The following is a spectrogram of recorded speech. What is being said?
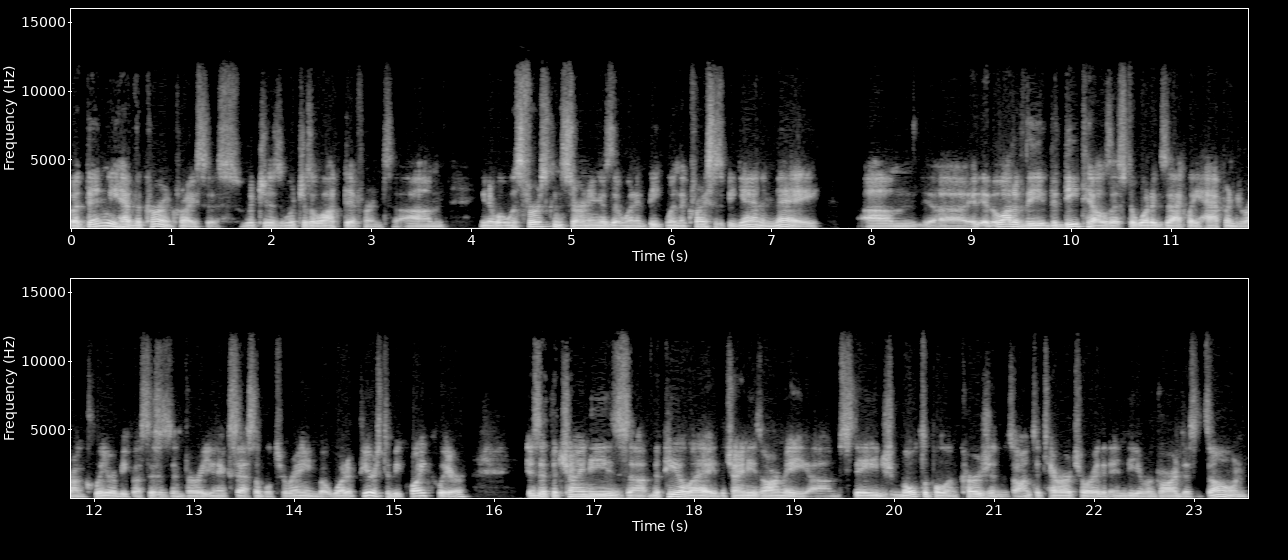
But then we have the current crisis, which is which is a lot different. Um, you know, what was first concerning is that when it be, when the crisis began in May, um, uh, it, it, a lot of the, the details as to what exactly happened are unclear because this is in very inaccessible terrain. But what appears to be quite clear is that the Chinese, uh, the PLA, the Chinese army, um, staged multiple incursions onto territory that India regards as its own.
